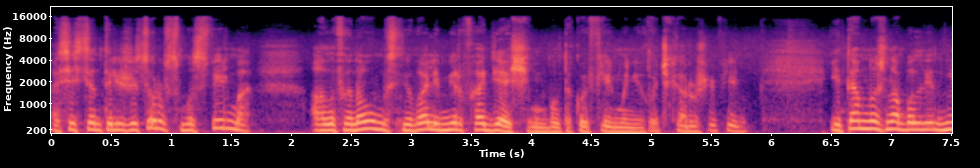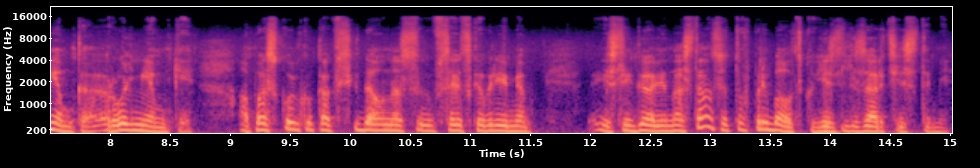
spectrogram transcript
ассистенты режиссеров с Мосфильма. Аллов и Наум снимали «Мир входящим». Был такой фильм у них, очень хороший фильм. И там нужна была немка, роль немки. А поскольку, как всегда у нас в советское время, если играли иностранцы, то в Прибалтику ездили за артистами.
